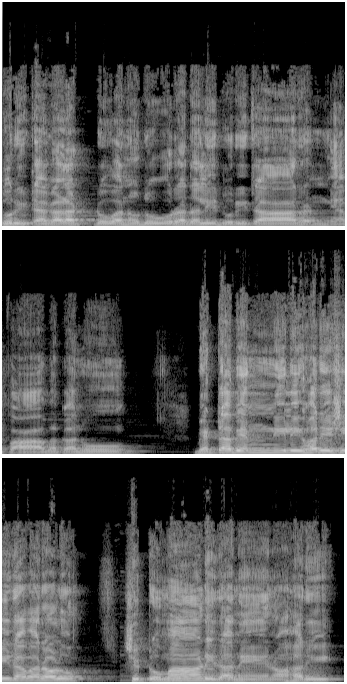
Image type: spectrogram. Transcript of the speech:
ದುರಿತಗಳಟ್ಟುವನು ದೂರದಲ್ಲಿ ದುರಿತಾರಣ್ಯ ಪಾವಕನು ಬೆಟ್ಟ ಬೆನ್ನಿಲಿ ಹೊರಿಸಿದವರಳು ಸಿಟ್ಟು ಮಾಡಿದನೇನೋ ಹರಿ,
